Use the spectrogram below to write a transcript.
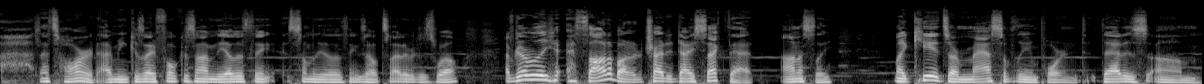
ah, that's hard. I mean, cuz I focus on the other thing some of the other things outside of it as well. I've never really thought about it or tried to dissect that, honestly my kids are massively important. That is um,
